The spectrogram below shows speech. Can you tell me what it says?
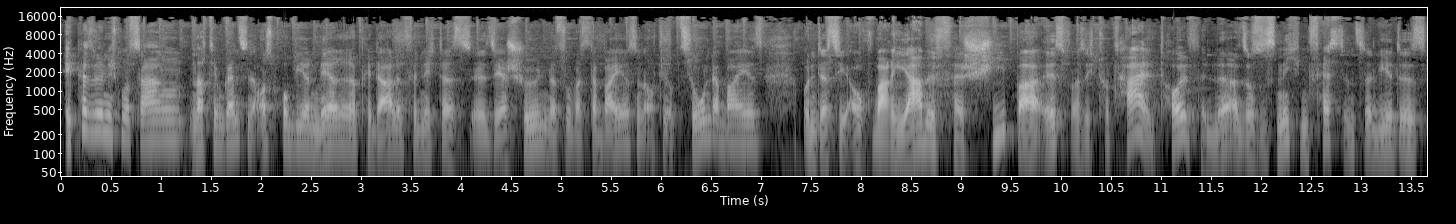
Ich persönlich muss sagen, nach dem ganzen Ausprobieren mehrere Pedale finde ich das äh, sehr schön, dass sowas dabei ist und auch die Option dabei ist und dass sie auch variabel verschiebbar ist, was ich total toll finde. Also es ist nicht ein fest installiertes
